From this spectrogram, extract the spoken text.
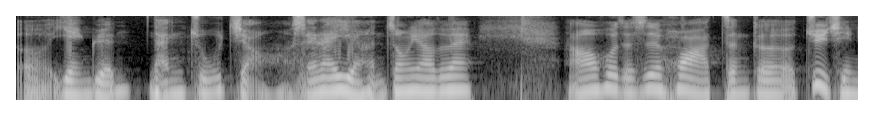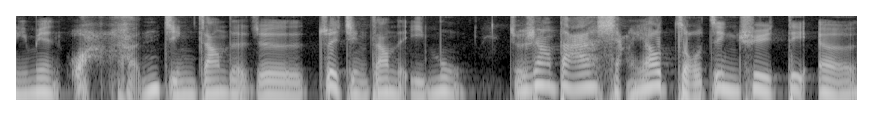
呃演员男主角谁来演很重要，对不对？然后或者是画整个剧情里面哇很紧张的，就是最紧张的一幕。就让大家想要走进去电呃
